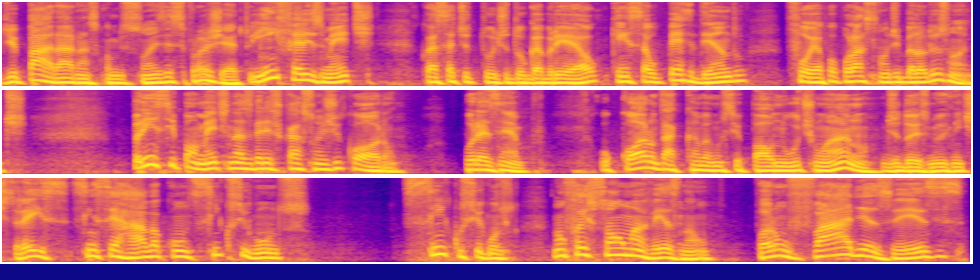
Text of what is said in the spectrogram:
de parar nas comissões esse projeto. E, infelizmente, com essa atitude do Gabriel, quem saiu perdendo foi a população de Belo Horizonte. Principalmente nas verificações de quórum. Por exemplo, o quórum da Câmara Municipal no último ano, de 2023, se encerrava com cinco segundos. Cinco segundos. Não foi só uma vez, não. Foram várias vezes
